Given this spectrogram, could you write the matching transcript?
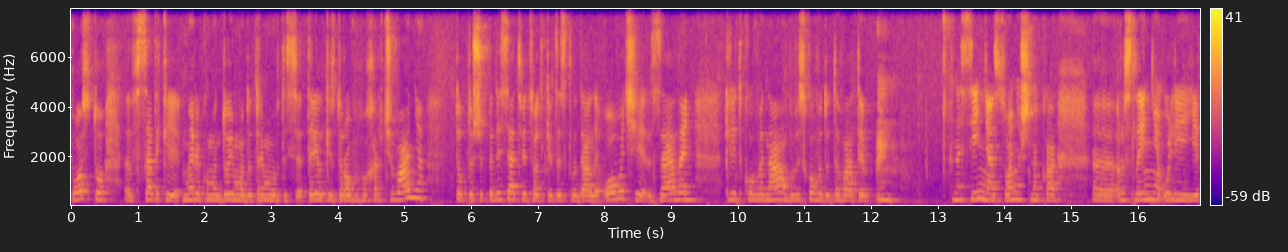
посту е, все-таки ми рекомендуємо дотримуватися тарілки здорового харчування, тобто, щоб 50% це складали овочі, зелень, клітковина, обов'язково додавати насіння, соняшника, е, рослинні олії.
